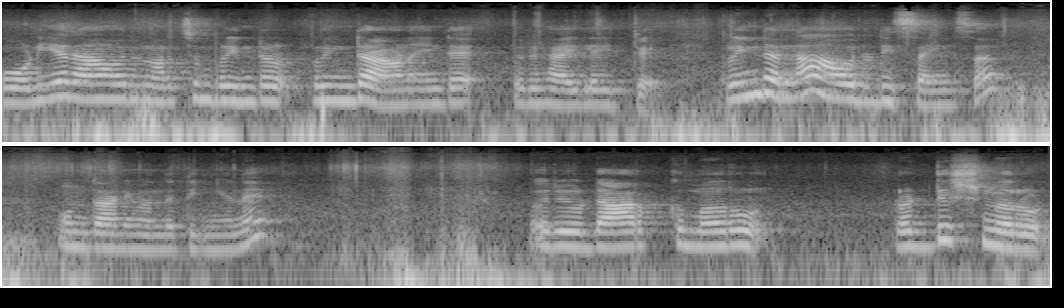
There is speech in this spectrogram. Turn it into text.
ബോഡിയിൽ ആ ഒരു നിറച്ചും പ്രിന്റ് ആണ് അതിന്റെ ഒരു ഹൈലൈറ്റ് പ്രിന്റ് അല്ല ആ ഒരു ഡിസൈൻസ് മുന്താണി വന്നിട്ട് ഇങ്ങനെ ഒരു dark maroon reddish maroon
